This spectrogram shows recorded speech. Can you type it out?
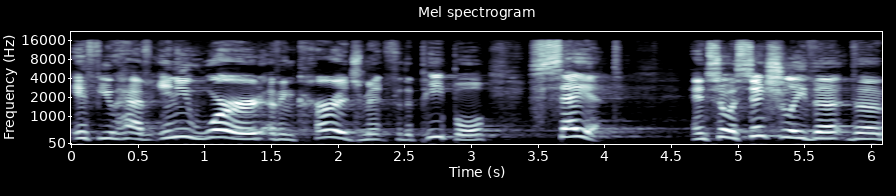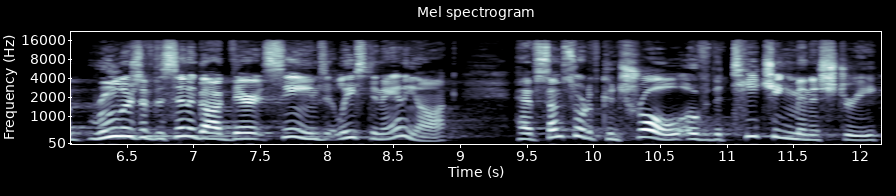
if you have any word of encouragement for the people, say it. And so essentially, the, the rulers of the synagogue there, it seems, at least in Antioch, have some sort of control over the teaching ministry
